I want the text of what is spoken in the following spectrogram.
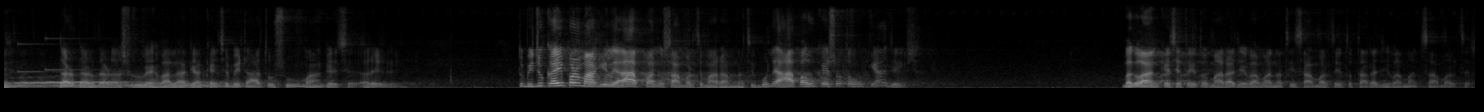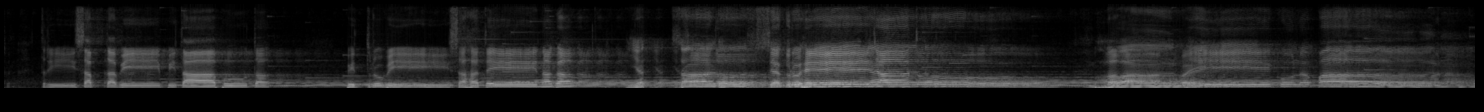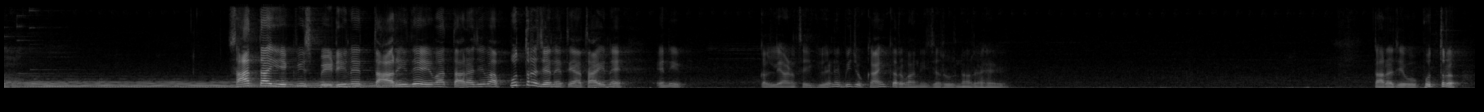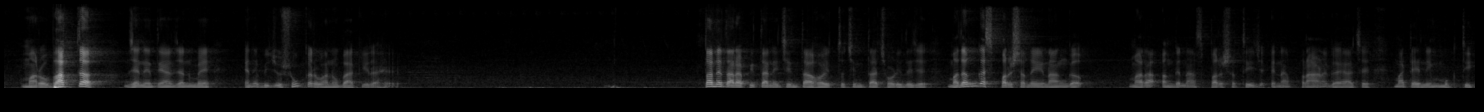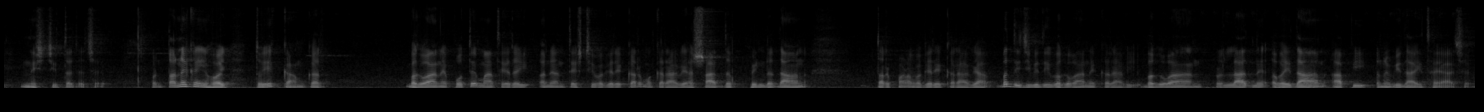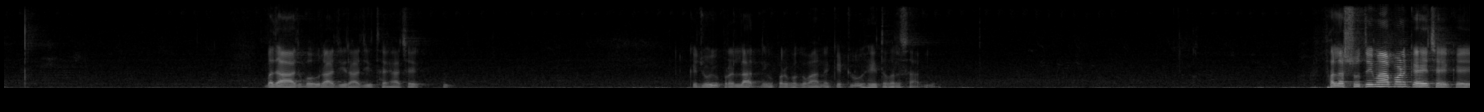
દળ દળ દળ અશ્રુ વહેવા લાગ્યા. કહે છે, બેટા, આ તું શું માગે છે? અરે, તું બીજું કંઈ પણ માગી લે, આ આપવાનું સામર્થ્ય મારામાં નથી. બોલે, આપ આવું કહેશો તો હું ક્યાં જઈશ? ભગવાન કે છે, તે તો મારા જેવામાં નથી સામર્થ્ય તો તારા જેવામાં જ સામર્થ્ય છે. ત્રિસપ્તભી પિતા પૂત પિતૃભી સહતે નઘ યત સાધુસ્ય ગૃહે જાતો ભવાન વૈ કુલપાવન સાતતા એકવીસ પેઢીને તારી દે એવા તારા જેવા પુત્ર જેને ત્યાં થાય ને એની કલ્યાણ થઈ ગયું એને બીજું કાંઈ કરવાની જરૂર ન રહે તારા જેવો પુત્ર, મારો ભક્ત, જેને ત્યાં જન્મે, એને બીજું શું કરવાનું બાકી રહે? તને તારા પિતાની ચિંતા હોય તો ચિંતા છોડી દેજે. મદંગ સ્પર્શને નાંગ. મારા અંગના સ્પર્શથી જ એના પ્રાણ ગયા છે. માટે એની મુક્તિ નિશ્ચિત જ છે. પણ તને કંઈ હોય તો એક કામ કર. ભગવાને પોતે માથે રહી અને અંત્યેષ્ટિ વગેરે કર્મ કરાવ્યા, શ્રાદ્ધ, પિંડ, દાન, તર્પણ વગેરે કરાવ્યા, બધી જ વિધિ ભગવાને કરાવી. ભગવાન પ્રહલાદને અભયદાન આપી અને વિદાય થયા છે. બધા જ બહુ રાજી રાજી થયા છે કે જોયું પ્રહલાદની ઉપર ભગવાને કેટલું હેત વરસાવ્યું. ફલશ્રુતિમાં પણ કહે છે કે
